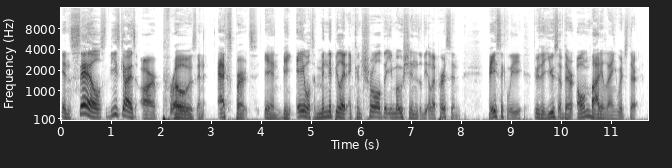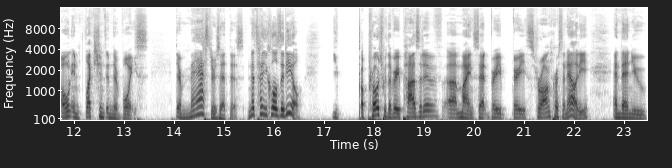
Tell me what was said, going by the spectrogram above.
in sales, these guys are pros and experts in being able to manipulate and control the emotions of the other person. Basically, through the use of their own body language, their own inflections in their voice. They're masters at this. And that's how you close the deal. You approach with a very positive uh, mindset, very, very strong personality, and then you,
